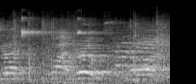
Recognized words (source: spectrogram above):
Come on, Drew.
